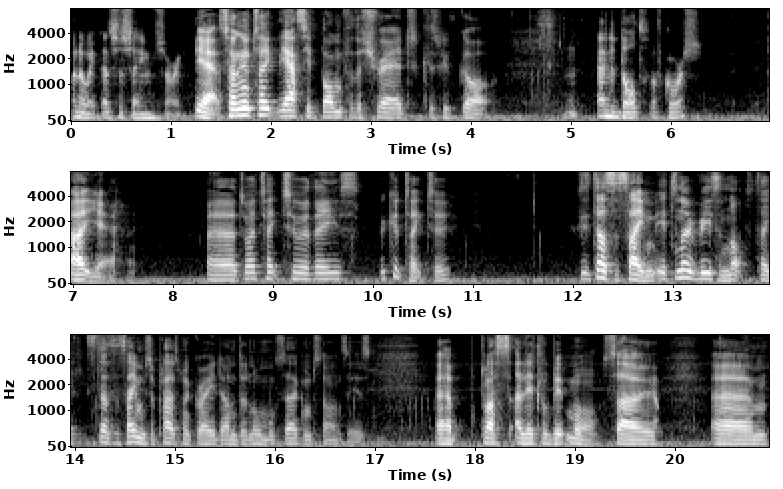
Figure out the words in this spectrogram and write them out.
Oh no, wait, that's the same. Sorry. Yeah, so I'm going to take the acid bomb for the shred because we've got. And the dot, of course. Uh, yeah. Uh, do I take two of these? We could take two. It does the same. It's no reason not to take it. It does the same as a plasma grade under normal circumstances, uh, plus a little bit more. So, um,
